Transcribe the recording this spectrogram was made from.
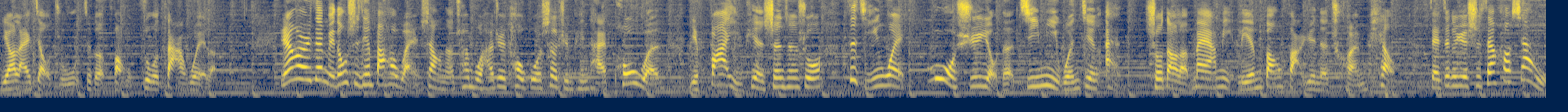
也要来角逐这个宝座大位了。然而，在美东时间八号晚上呢，川普他却透过社群平台 Po 文，也发影片声称说自己因为莫须有的机密文件案。收到了迈阿密联邦法院的传票，在这个月十三号下午，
